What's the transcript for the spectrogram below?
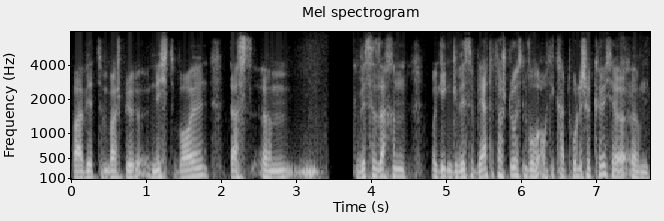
weil wir zum Beispiel nicht wollen, dass ähm, gewisse Sachen oder gegen gewisse Werte verstoßen, wo auch die katholische Kirche ähm,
